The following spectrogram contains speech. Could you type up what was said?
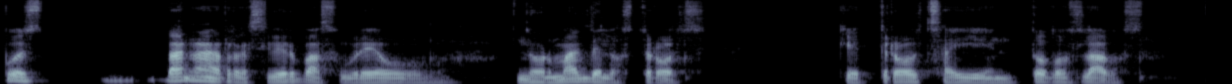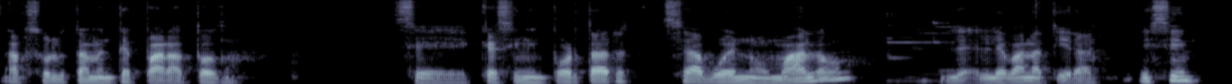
pues van a recibir basureo normal de los trolls, que trolls hay en todos lados, absolutamente para todo. que sin importar sea bueno o malo, le, van a tirar. Y sí,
